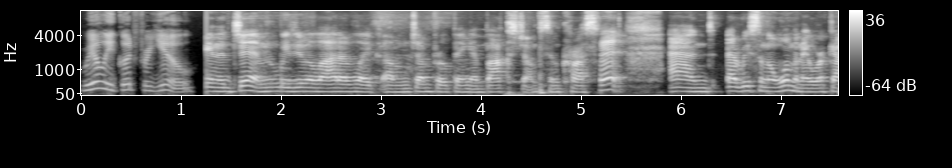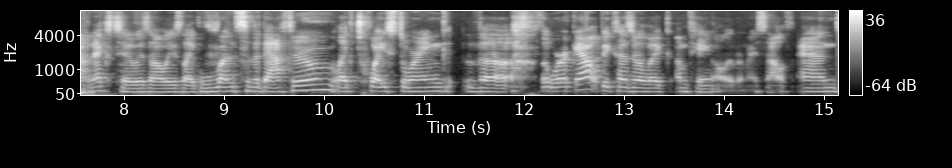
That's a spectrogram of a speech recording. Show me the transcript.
really good for you. In the gym we do a lot of like um, jump roping and box jumps and crossfit. And every single woman i work out next to is always like runs to the bathroom like twice during the the workout because they're like i'm peeing all over myself. And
